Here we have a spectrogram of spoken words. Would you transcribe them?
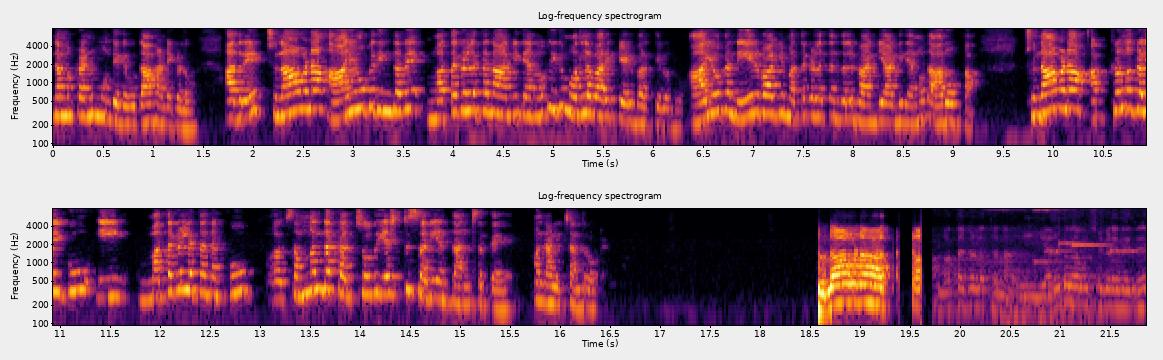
ನಮ್ಮ ಕಣ್ಣು ಮುಂದಿದೆ ಉದಾಹರಣೆಗಳು. ಆದ್ರೆ ಚುನಾವಣಾ ಆಯೋಗದಿಂದವೇ ಮತಗಳತನ ಆಗಿದೆ ಅನ್ನೋದು ಇದು ಮೊದಲ ಬಾರಿ ಕೇಳಿ ಬರ್ತಿರೋದು. ಆಯೋಗ ನೇರವಾಗಿ ಮತಗಳತನದಲ್ಲಿ ಭಾಗಿಯಾಗಿದೆ ಅನ್ನೋದು ಆರೋಪ. ಚುನಾವಣಾ ಅಕ್ರಮಗಳಿಗೂ ಈ ಮತಗಳ್ಳತನಕ್ಕೂ ಆ, ಸಂಬಂಧ ಕಲ್ಪಿಸೋದು ಎಷ್ಟು ಸರಿ ಅಂತ ಅನ್ಸುತ್ತೆ ಹೊನ್ನಾಳಿ ಚಂದ್ರ ಅವ್ರೆ ಚುನಾವಣಾ ಮತಗಳತನ ಈ ಎರಡು ಅಂಶಗಳೇನಿದೆ?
